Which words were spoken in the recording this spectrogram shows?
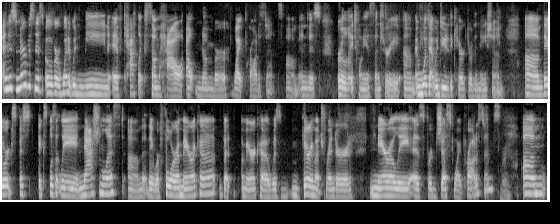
and this nervousness over what it would mean if Catholics somehow outnumber white Protestants um, in this early 20th century, um, and what that would do to the character of the nation. Um, they were exp- explicitly nationalist, um, that they were for America, but America was very much rendered narrowly as for just white Protestants. Right. Um,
